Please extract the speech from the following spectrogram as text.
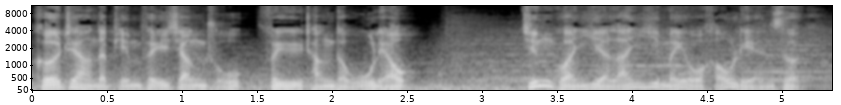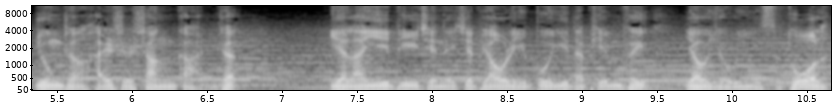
和这样的嫔妃相处非常的无聊。尽管叶澜依没有好脸色，雍正还是上赶着。叶澜依比起那些表里不一的嫔妃要有意思多了。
